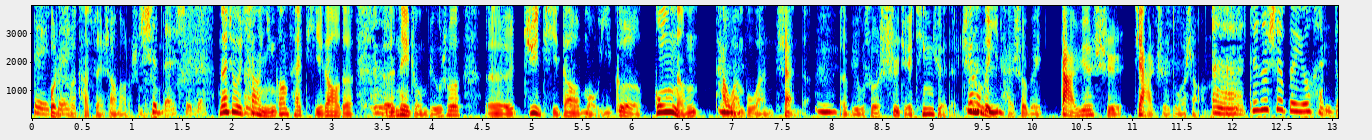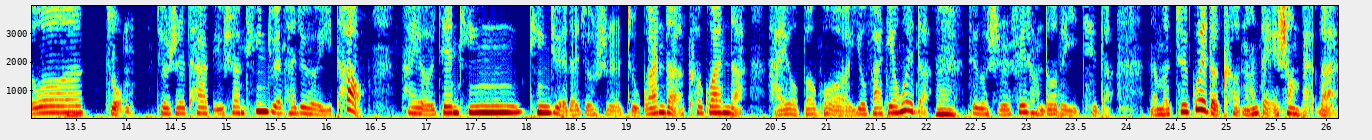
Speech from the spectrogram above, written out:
对，或者说它损伤到了什么？是的，是的。那就像您刚才提到的，呃，那种比如说，呃，具体到某一个功能它完不完善的，呃，比如说视觉、听觉的这样的一台设备，大约是价值多少呢？呃，这个设备有很多种。就是它，比如像听觉，它就有一套，它有监听听觉的，就是主观的、客观的，还有包括诱发电位的，嗯，这个是非常多的仪器的。那么最贵的可能得上百万。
